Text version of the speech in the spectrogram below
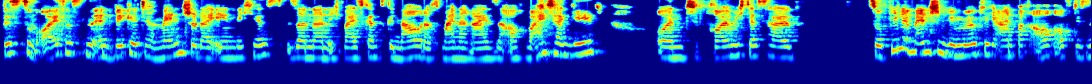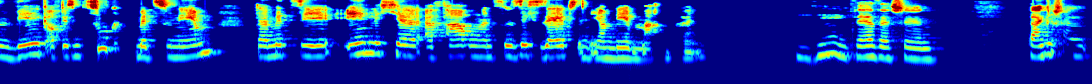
bis zum Äußersten entwickelter Mensch oder ähnliches, sondern ich weiß ganz genau, dass meine Reise auch weitergeht und freue mich deshalb, so viele Menschen wie möglich einfach auch auf diesem Weg, auf diesem Zug mitzunehmen, damit sie ähnliche Erfahrungen für sich selbst in ihrem Leben machen können. Mhm, sehr, sehr schön. Dankeschön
